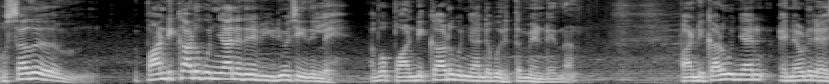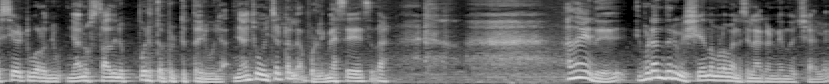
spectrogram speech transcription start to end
ഉസ്താദ് പാണ്ടിക്കാട് കുഞ്ഞാനെതിരെ വീഡിയോ ചെയ്തില്ലേ? അപ്പോൾ പാണ്ടിക്കാട് കുഞ്ഞാന്റെ പൊരുത്തം വേണ്ടതെന്നാണ് പാണ്ടിക്കാട് കുഞ്ഞാൻ എന്നോട് രഹസ്യമായിട്ട് പറഞ്ഞു ഞാൻ ഉസ്താദിനെ പൊരുത്തപ്പെട്ട് തരൂല. ഞാൻ ചോദിച്ചിട്ടല്ല പുള്ളി മെസ്സേജ് അയച്ചതാണ്. അതായത് ഇവിടെ എന്തൊരു വിഷയം നമ്മൾ മനസ്സിലാക്കേണ്ടതെന്ന് വെച്ചാൽ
